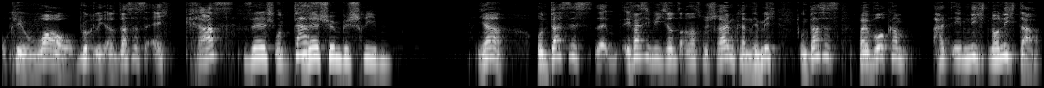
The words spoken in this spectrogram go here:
okay, wow, wirklich, also das ist echt krass. Sehr, und das, sehr schön beschrieben. Ja, und das ist, äh, ich weiß nicht, wie ich sonst anders beschreiben kann, nämlich, und das ist bei Volkan halt eben nicht, noch nicht da.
